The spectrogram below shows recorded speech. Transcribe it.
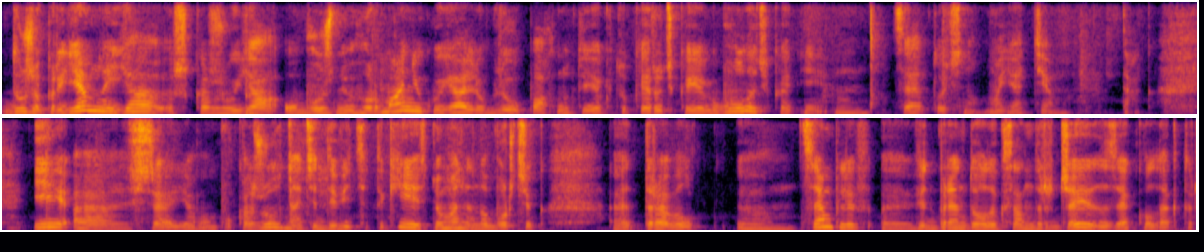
дуже приємний. Я ж кажу, я обожнюю гурманіку, я люблю пахнути як цукерочка, як булочка, і це точно моя тема. Так. І е, ще я вам покажу. Значить, дивіться, такий є у мене наборчик е, travel семплів е, від бренду Alexander J The Collector.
